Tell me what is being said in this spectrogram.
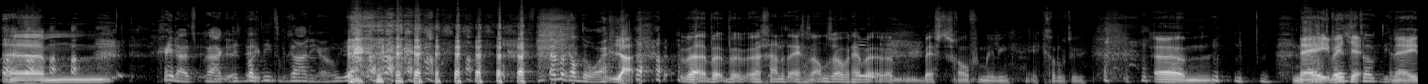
ehm, Geen uitspraak, dit mag niet op radio. Ja. en we gaan door. ja, we, we, we- gaan het ergens anders over hebben. Eh, Beste schoonfamilie, ik groet u. Ehm, nee, kent weet je, het nee,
